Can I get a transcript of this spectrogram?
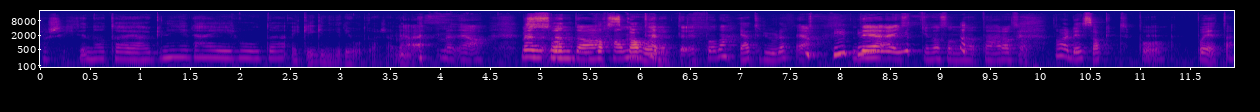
forsiktig Nå tar jeg og gnir deg i hodet. Ikke gnir i hodet, kanskje, men Ja, men, ja. men, Sånn men da han tente litt på det. jeg tror det. Ja. Det er ikke noe sånn dette her, altså. Nå er det sagt på, på eteren.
